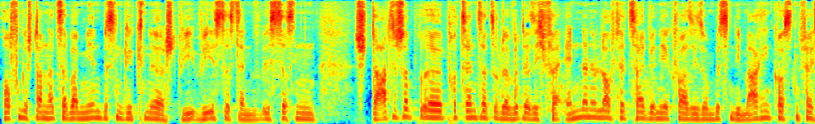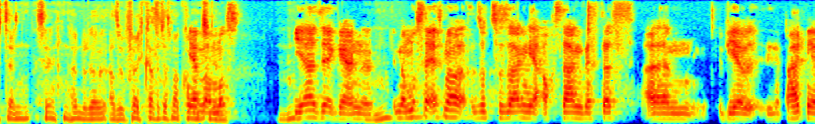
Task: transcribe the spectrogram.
Offen gestanden hat es ja bei mir ein bisschen geknirscht. Wie, wie ist das denn? Ist das ein statischer äh, Prozentsatz oder wird er sich verändern im Laufe der Zeit, wenn ihr quasi so ein bisschen die Marketingkosten vielleicht senken könnt? Oder, also vielleicht kannst du das mal kommentieren. Ja, man muss, mhm. ja, sehr gerne. Mhm. Man muss ja erstmal sozusagen ja auch sagen, dass das, ähm, wir behalten ja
